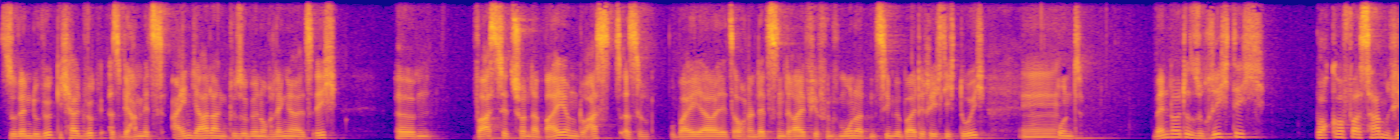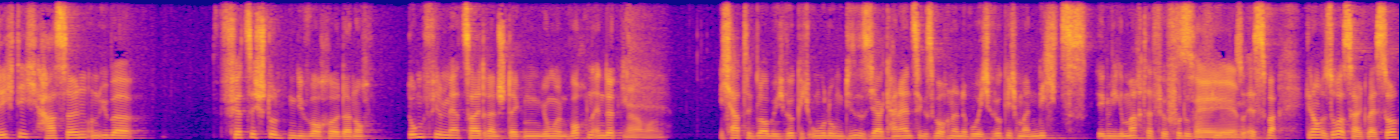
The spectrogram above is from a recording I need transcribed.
so wenn du wirklich halt wirklich, also wir haben jetzt ein Jahr lang, du sogar noch länger als ich, ähm, warst jetzt schon dabei und du hast, also, wobei ja jetzt auch in den letzten drei, vier, fünf Monaten ziehen wir beide richtig durch. Und wenn Leute so richtig Bock auf was haben, richtig hasseln und über 40 Stunden die Woche da noch dumm viel mehr Zeit reinstecken, junge ein Wochenende, Ja. Ich hatte, glaube ich, wirklich ungelogen dieses Jahr kein einziges Wochenende, wo ich wirklich mal nichts irgendwie gemacht habe für Fotografie. Same. oder So. Es war genau sowas halt, weißt du.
